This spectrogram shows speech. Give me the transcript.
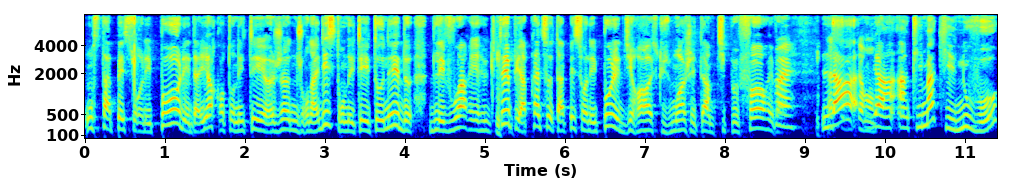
on se tapait sur l'épaule. Et d'ailleurs, quand on était jeune journaliste, on était étonné de, de les voir éructer, puis après de se taper sur l'épaule et de dire ah excuse-moi j'étais un petit peu fort. Et voilà. Ouais. Là, il y a un, un climat qui est nouveau,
